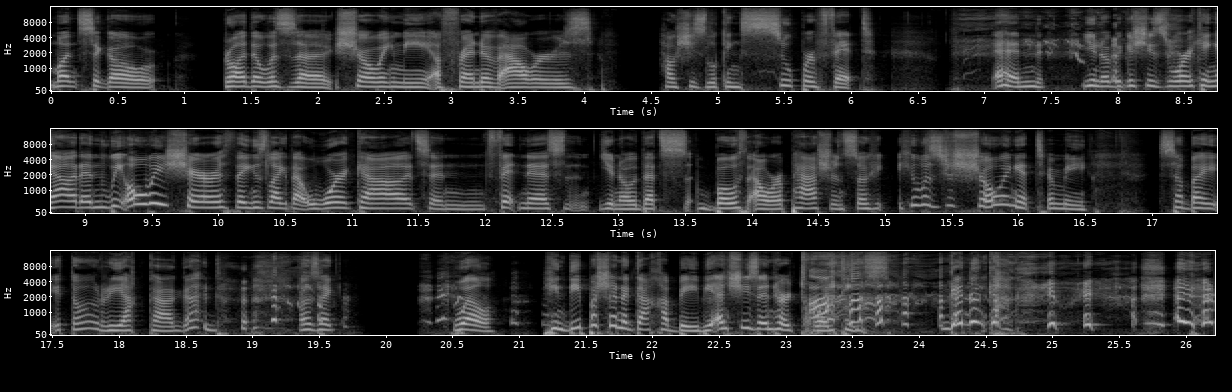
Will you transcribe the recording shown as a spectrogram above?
months ago Rhoda was uh, showing me a friend of ours how she's looking super fit. And you know because she's working out and we always share things like that workouts and fitness you know that's both our passions so he, he was just showing it to me. Sabay ito react kagad i was like well hindi pa siya nagkaka-baby and she's in her 20s ganun ka and then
